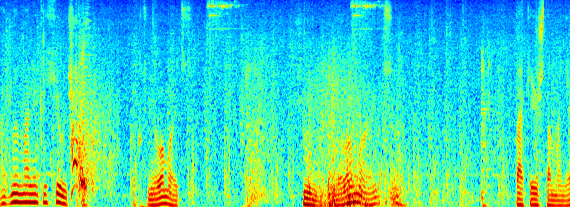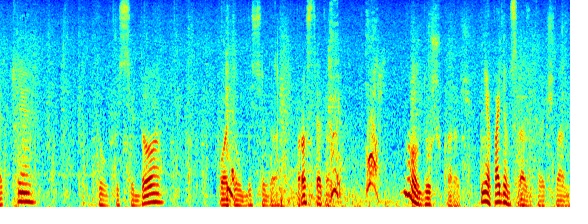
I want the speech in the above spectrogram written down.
Одной маленькой хилочки. Ух ты, не ломается. Хм, не ломается. Так, я вижу там монетки. Дулбусидо. Ой, Дулбусидо. Просто это... Ну, душу, короче. Не, пойдем сразу, короче, ладно.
